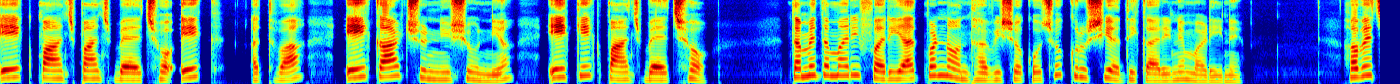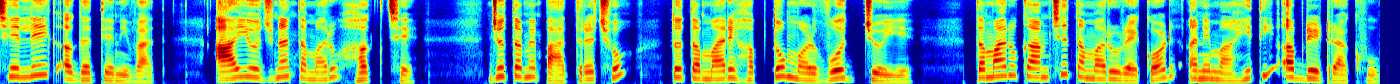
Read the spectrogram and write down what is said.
એક પાંચ પાંચ બે છ એક અથવા એક આઠ શૂન્ય શૂન્ય એક એક પાંચ બે છ તમે તમારી ફરિયાદ પણ નોંધાવી શકો છો કૃષિ અધિકારીને મળીને. હવે છેલ્લે એક અગત્યની વાત. આ યોજના તમારું હક છે. જો તમે પાત્ર છો, તો તમારે હપ્તો મળવો જ જોઈએ. તમારું કામ છે તમારું રેકોર્ડ અને માહિતી અપડેટ રાખવું.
